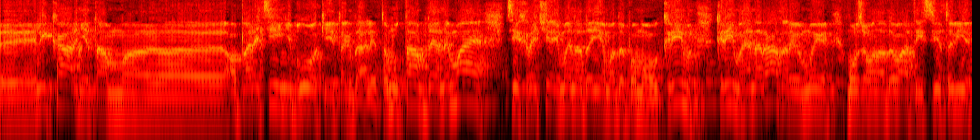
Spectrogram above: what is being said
е, лікарні, там е, операційні блоки і так далі. Тому там, де немає цих речей, ми надаємо допомогу. Крім крім генераторів, ми можемо надавати і світові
